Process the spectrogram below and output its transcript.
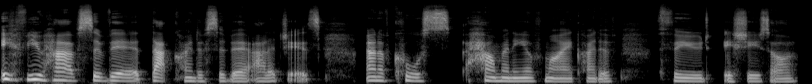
If you have severe that kind of severe allergies, and of course, how many of my kind of food issues are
